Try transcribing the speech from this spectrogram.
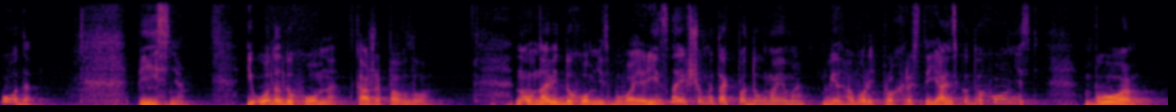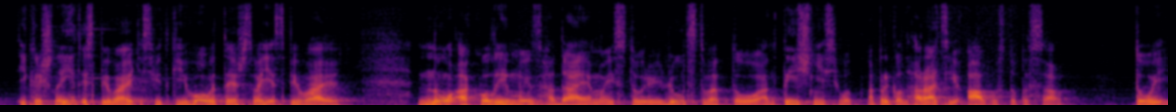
Ода. Пісня. І ода духовна, каже Павло. Ну, навіть духовність буває різна, якщо ми так подумаємо. Він говорить про християнську духовність, бо І кришнаїти співають, і свідки Єгови теж своє співають. Ну, а коли ми згадаємо історію людства, то античність, от, наприклад, Горацій Август описав той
